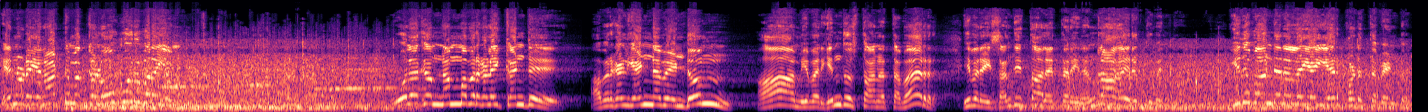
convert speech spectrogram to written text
என்னுடைய நாட்டு மக்கள் ஒவ்வொருவரையும் உலகம் நம்மவர்களை கண்டு அவர்கள் எண்ண வேண்டும். ஆம் இவர் இந்துஸ்தானத்தவர். இவரை சந்தித்தால் எத்தனை நன்றாக இருக்கும் என்று. இது போன்ற நிலையை ஏற்படுத்த வேண்டும்.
